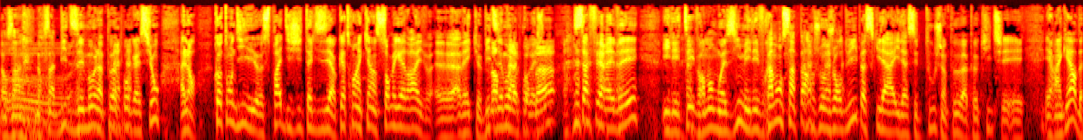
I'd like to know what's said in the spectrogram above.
dans un dans un beat'em un peu à progression. Alors quand on dit euh, sprite digitalisé 95 sur Mega Drive euh, avec Mortal à progression, ça fait rêver. Il était vraiment moisi, mais il est vraiment sympa à rejouer aujourd'hui parce qu'il a il a cette touche un peu un peu kitsch et, et ringarde.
